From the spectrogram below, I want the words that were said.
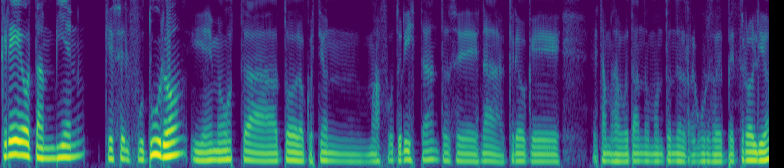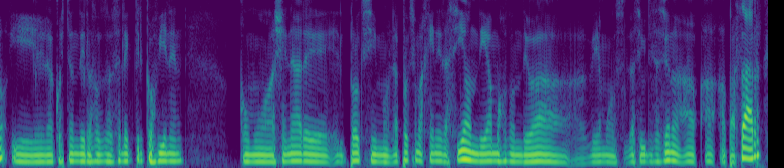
Creo también que es el futuro y a mí me gusta toda la cuestión más futurista. Entonces, nada, creo que estamos agotando un montón del recurso de petróleo y la cuestión de los autos eléctricos vienen como a llenar eh, el próximo, la próxima generación, digamos, donde va, digamos, la civilización a, a- a pasar.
